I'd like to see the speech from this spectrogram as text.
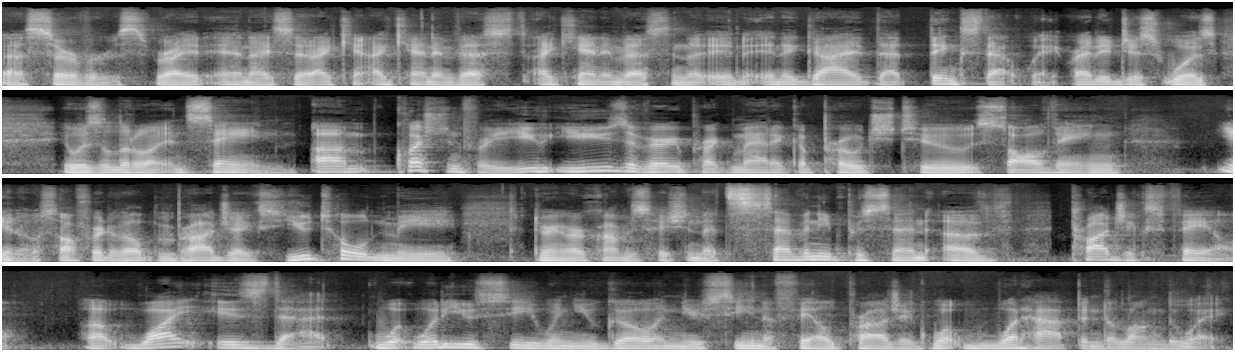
uh, servers, right? And I said, I can't, I can't invest, I can't invest in a, in, in, a guy that thinks that way, right? It just was, it was a little insane. Um, question for you: You you use a very pragmatic approach to solving you know software development projects you told me during our conversation that 70% of projects fail uh, why is that what, what do you see when you go and you're seeing a failed project what what happened along the way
